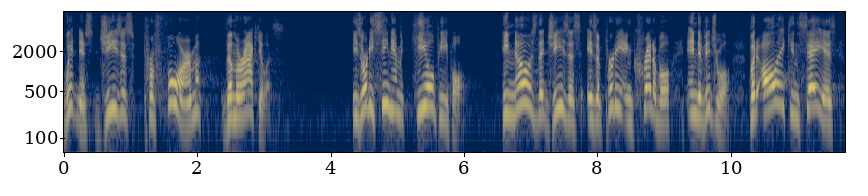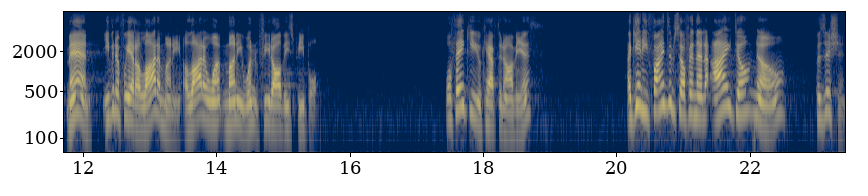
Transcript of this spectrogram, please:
witnessed Jesus perform the miraculous. He's already seen him heal people. He knows that Jesus is a pretty incredible individual. But all he can say is, man, even if we had a lot of money, a lot of money wouldn't feed all these people. Well, thank you, Captain Obvious. Again, he finds himself in that I don't know position.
